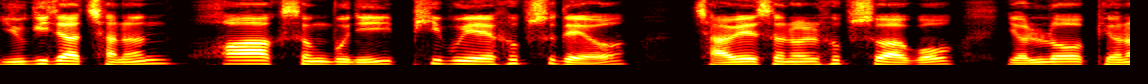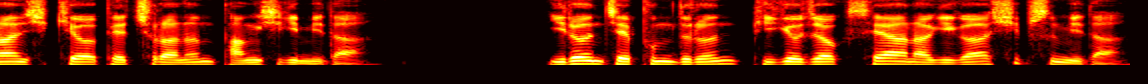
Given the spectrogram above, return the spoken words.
유기자차는 화학 성분이 피부에 흡수되어 자외선을 흡수하고 열로 변환시켜 배출하는 방식입니다. 이런 제품들은 비교적 세안하기가 쉽습니다.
